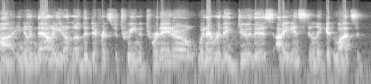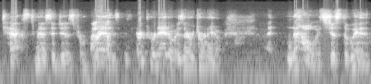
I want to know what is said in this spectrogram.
Uh, you know, now you don't know the difference between a tornado. Whenever they do this, I instantly get lots of text messages from friends. Is there a tornado? Is there a tornado? No, it's just the wind.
